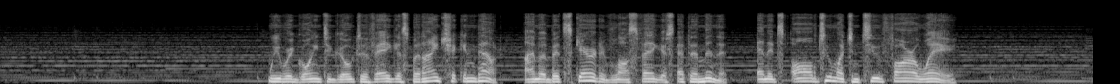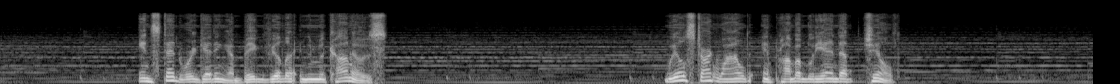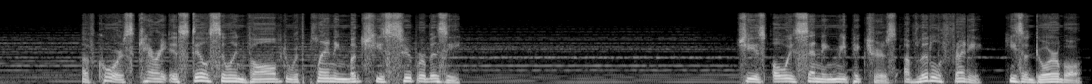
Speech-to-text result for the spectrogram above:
We were going to go to Vegas but I chickened out, I'm a bit scared of Las Vegas at the minute, and it's all too much and too far away. Instead we're getting a big villa in Mykonos. We'll start wild and probably end up chilled. Of course Carrie is still so involved with planning but she's super busy. She is always sending me pictures of little Freddie, he's adorable.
